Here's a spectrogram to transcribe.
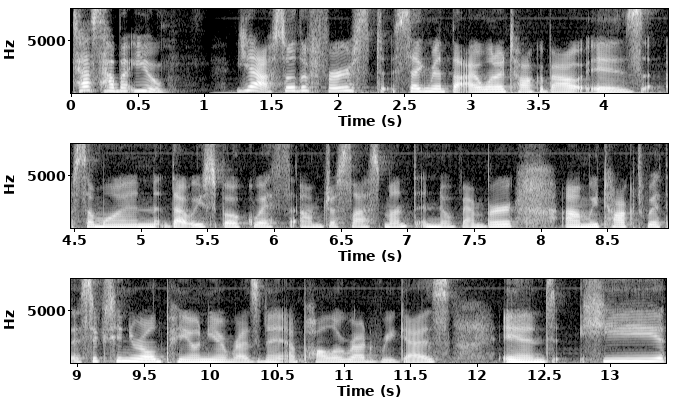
Tess, how about you? Yeah, so the first segment that I want to talk about is someone that we spoke with um, just last month in November. Um, we talked with a 16 year old Paonia resident, Apollo Rodriguez, and he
